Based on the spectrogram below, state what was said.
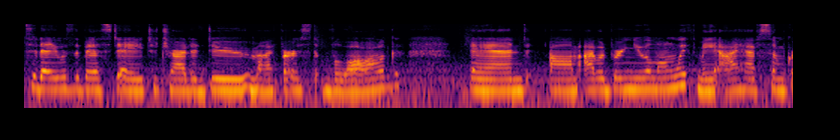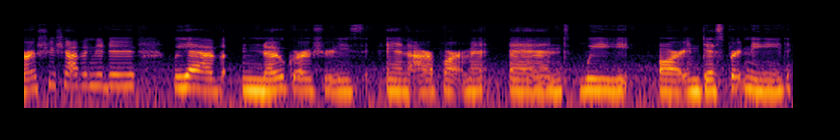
today was the best day to try to do my first vlog and um, I would bring you along with me. I have some grocery shopping to do. We have no groceries in our apartment and we are in desperate need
